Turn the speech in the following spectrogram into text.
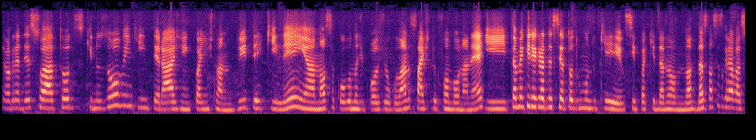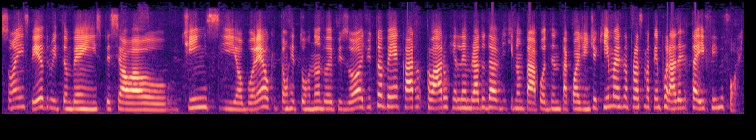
Eu agradeço a todos que nos ouvem, que interagem com a gente lá no Twitter, que leem a nossa coluna de pós-jogo lá no site do Fumble na Net. E também queria agradecer a todo mundo que participa aqui das nossas gravações, Pedro, e também em especial ao Teams e ao Borel, que estão retornando ao episódio. E também, é claro, claro relembrar do Davi, que não tá podendo estar com a gente aqui, mas na próxima temporada ele tá aí firme e forte.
